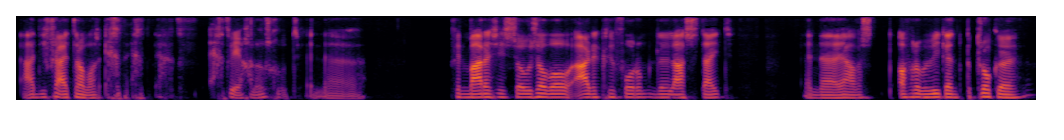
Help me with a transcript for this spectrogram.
ja, die vrije trap was echt, echt, echt, echt weer goed. En uh, ik vind Maris is sowieso wel aardig in vorm de laatste tijd. En uh, ja, was afgelopen weekend betrokken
